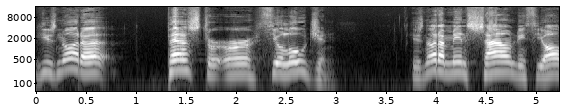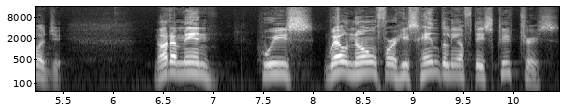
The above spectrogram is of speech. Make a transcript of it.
he's not a pastor or theologian. He's not a man sound in theology. Not a man who is well known for his handling of the scriptures.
